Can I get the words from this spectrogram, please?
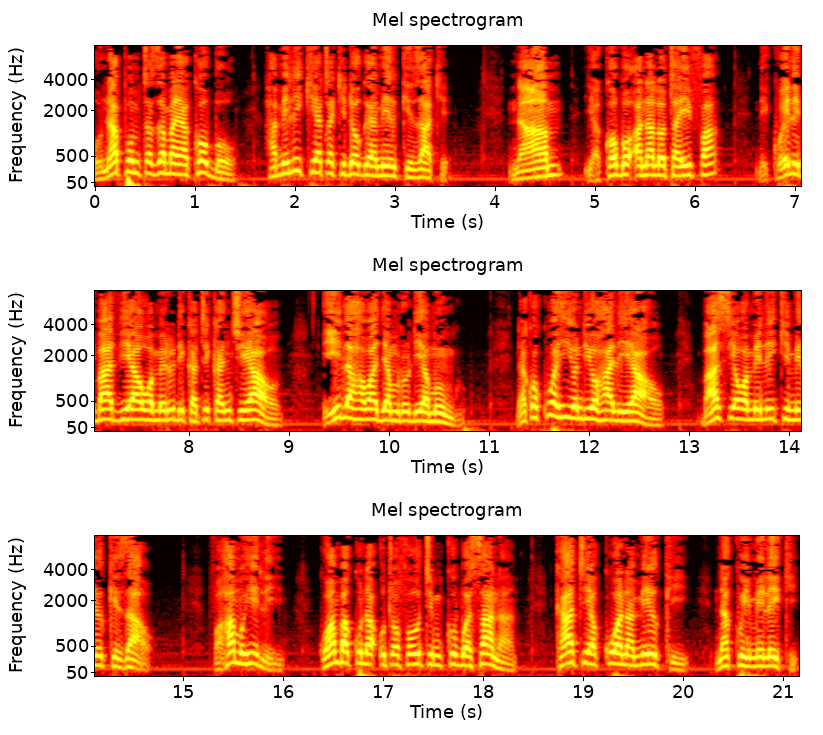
unapomtazama yakobo hamiliki hata kidogo ya milki zake. Naam yakobo analo taifa ni kweli baadhi yao wamerudi katika nchi yao ila hawajamrudia mungu. Na kwa kuwa hiyo ndiyo hali yao basi hawamiliki milki zao. Fahamu hili kwamba kuna utofauti mkubwa sana kati ya kuwa na milki na kuimiliki.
